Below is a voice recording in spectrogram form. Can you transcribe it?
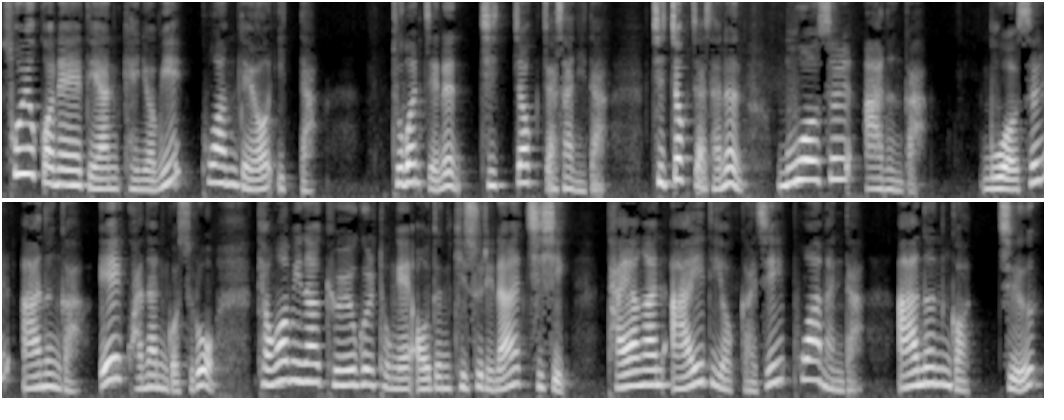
소유권에 대한 개념이 포함되어 있다. 두 번째는 지적 자산이다. 지적 자산은 무엇을 아는가, 무엇을 아는가에 관한 것으로 경험이나 교육을 통해 얻은 기술이나 지식, 다양한 아이디어까지 포함한다. 아는 것, 즉,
